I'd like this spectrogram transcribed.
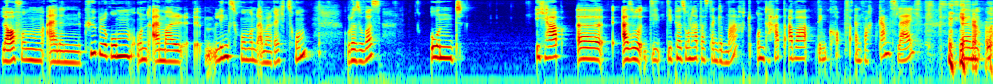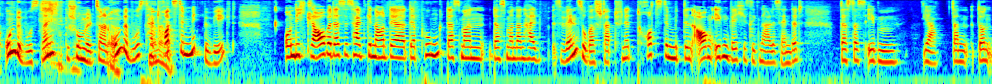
lauf um einen Kübel rum und einmal äh, links rum und einmal rechts rum oder sowas. Und ich habe, äh, also die, die Person hat das dann gemacht und hat aber den Kopf einfach ganz leicht, ähm, ja. unbewusst, ne, nicht geschummelt, sondern ja. unbewusst halt nein, nein, trotzdem mitbewegt. Und ich glaube, das ist halt genau der, der Punkt, dass man, dass man dann halt, wenn sowas stattfindet, trotzdem mit den Augen irgendwelche Signale sendet, dass das eben, ja, dann, dann,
